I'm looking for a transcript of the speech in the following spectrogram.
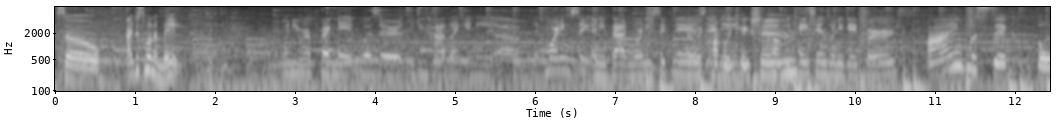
So I just want a maid. When you were pregnant, was there? Did you have like any um, like morning sick, any bad morning sickness, Like any complications? complications when you gave birth? I was sick the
